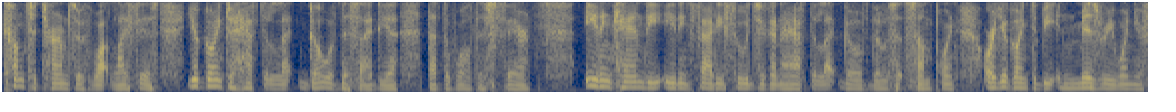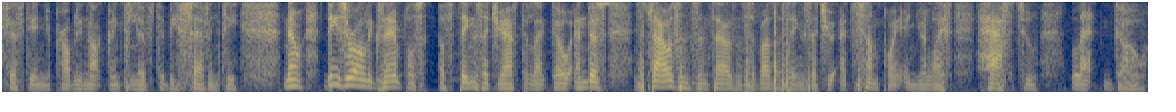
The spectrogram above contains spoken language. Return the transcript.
come to terms with what life is, you're going to have to let go of this idea that the world is fair. Eating candy, eating fatty foods, you're going to have to let go of those at some point, or you're going to be in misery when you're 50 and you're probably not going to live to be 70. Now, these are all examples of things that you have to let go, and there's thousands and thousands of other things that you at some point in your life have to let go.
